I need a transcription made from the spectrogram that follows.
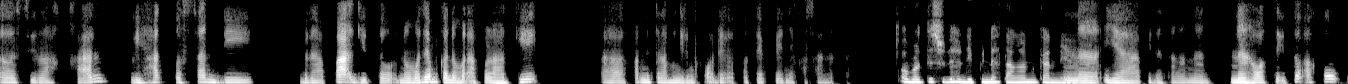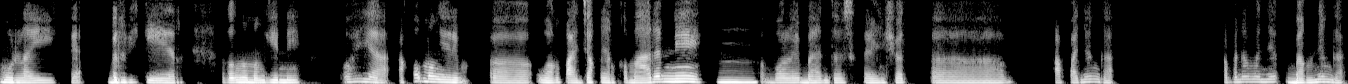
uh, silahkan lihat pesan di berapa gitu. Nomornya bukan nomor aku lagi. Uh, kami telah mengirim kode OTP-nya ke sana. Oh, berarti sudah dipindah tangankan ya? Nah, iya, pindah tanganan. Nah, waktu itu aku mulai kayak berpikir, aku ngomong gini, oh iya, aku mau ngirim uh, uang pajak yang kemarin nih, hmm. boleh bantu screenshot uh, apanya enggak? Apa namanya banknya enggak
